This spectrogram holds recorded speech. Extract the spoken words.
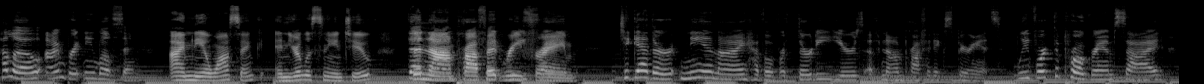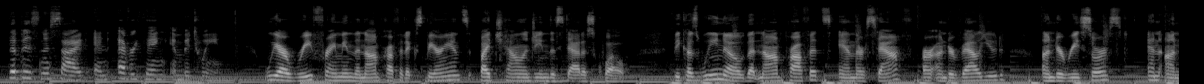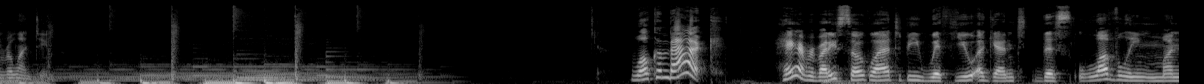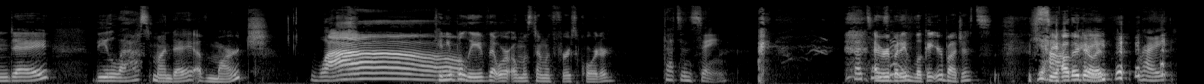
Hello, I'm Brittny Wilson. I'm Nia Wasink, and you're listening to The Nonprofit Reframe. Together, Nia and I have over 30 years of nonprofit experience. We've worked the program side, the business side, and everything in between. We are reframing the nonprofit experience by challenging the status quo because we know that nonprofits and their staff are undervalued, under resourced, and unrelenting. Welcome back. Hey, everybody, so glad to be with you again this lovely Monday, the last Monday of March. Wow. Can you believe that we're almost done with first quarter? That's insane. That's Everybody, look at your budgets, Yeah, see how they're right, doing. right.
